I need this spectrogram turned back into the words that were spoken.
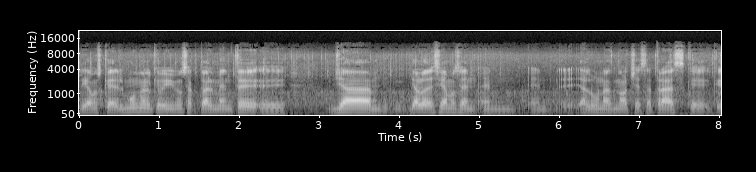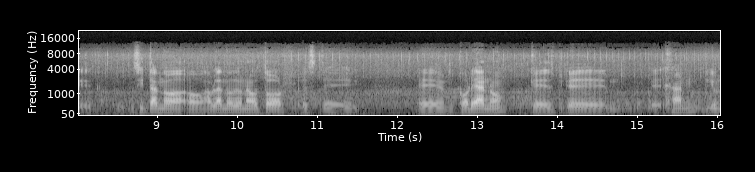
digamos que el mundo en el que vivimos actualmente, eh, ya, ya lo decíamos en, en- eh, algunas noches atrás, que, que citando a- o hablando de un autor este, eh, coreano, que es Han, Byung-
